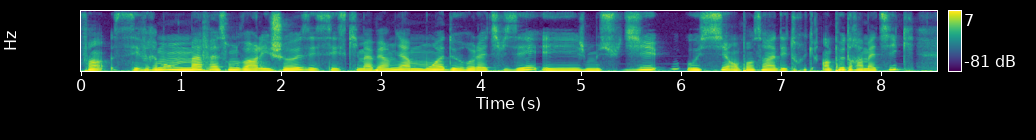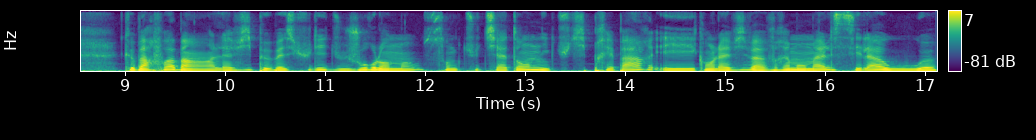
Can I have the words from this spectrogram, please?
enfin, c'est vraiment ma façon de voir les choses et c'est ce qui m'a permis à moi de relativiser. Et je me suis dit aussi, en pensant à des trucs un peu dramatiques, que parfois ben, la vie peut basculer du jour au lendemain sans que tu t'y attendes ni que tu t'y prépares. Et quand la vie va vraiment mal, c'est là où, euh,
